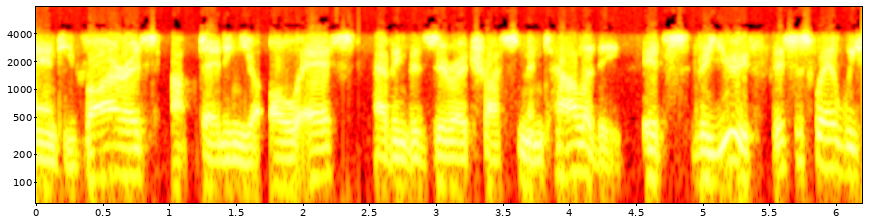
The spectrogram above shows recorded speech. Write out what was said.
antivirus, updating your OS, having the zero trust mentality. It's the youth. This is where we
